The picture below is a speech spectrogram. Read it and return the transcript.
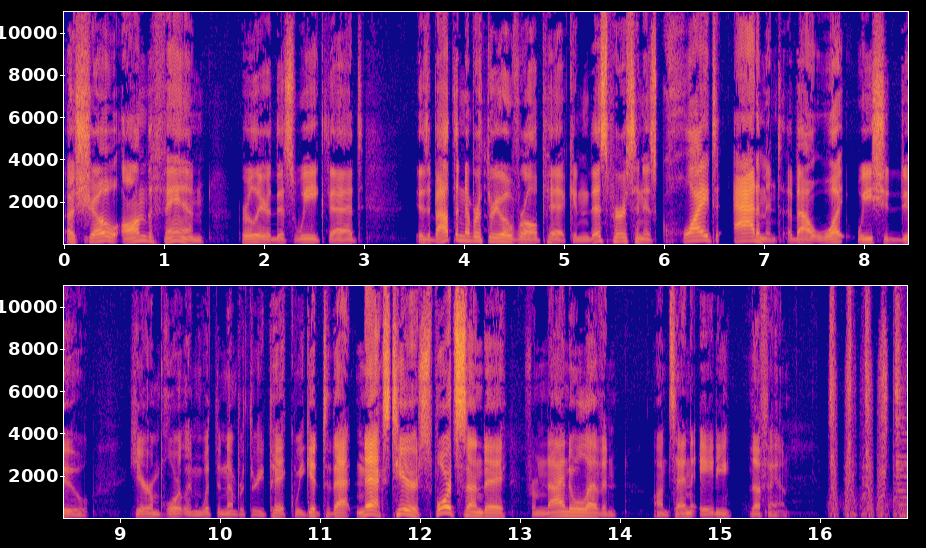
a show on the fan earlier this week that is about the number three overall pick, and this person is quite adamant about what we should do here in Portland with the number three pick. We get to that next here, Sports Sunday from nine to eleven on 1080 The Fan.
